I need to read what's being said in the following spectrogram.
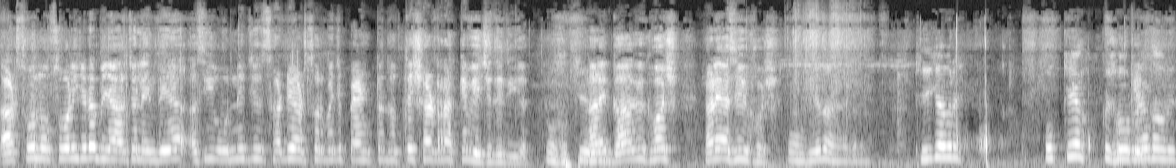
800 900 ਵਾਲੀ ਜਿਹੜਾ ਬਾਜ਼ਾਰ ਚ ਲੈਂਦੇ ਆ ਅਸੀਂ ਉਹਨੇ ਚ 850 ਰੁਪਏ ਚ ਪੈਂਟ ਦੇ ਉੱਤੇ ਸ਼ਰਟ ਰੱਖ ਕੇ ਵੇਚ ਦਿੱਤੀ ਆ। ਨਾਲੇ ਗਾਹਕ ਵੀ ਖੁਸ਼ ਨਾਲੇ ਅਸੀਂ ਵੀ ਖੁਸ਼। ਹਾਂਜੀ ਇਹ ਤਾਂ ਹੈ ਵੀਰੇ। ਠੀਕ ਹੈ ਵੀਰੇ। ਓਕੇ ਆ ਕੁਝ ਹੋਰ Okay. ਰਹਿੰਦਾ ਹੋਵੇ।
